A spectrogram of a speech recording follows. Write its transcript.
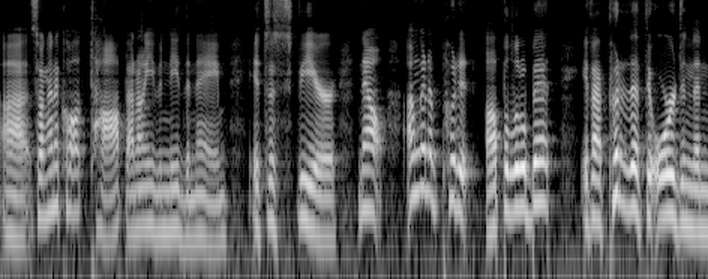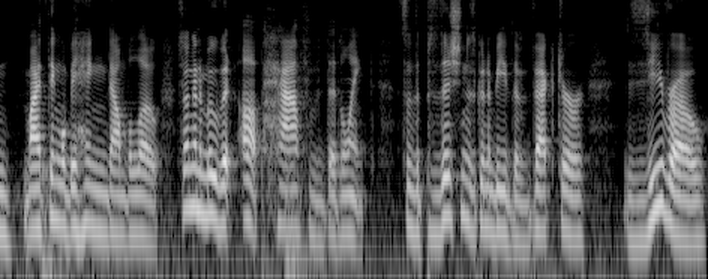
Uh, so I'm gonna call it top, I don't even need the name. It's a sphere. Now, I'm gonna put it up a little bit. If I put it at the origin, then my thing will be hanging down below. So I'm gonna move it up half of the length. So the position is gonna be the vector zero,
